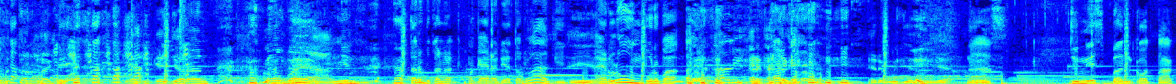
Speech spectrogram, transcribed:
motor lagi lagi kejuaraan. Gue mau bayangin. Ntar bukan pakai radiator lagi, Iya. air lumpur pak. Air kali. Air hujan iya. Nah, jenis ban kotak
